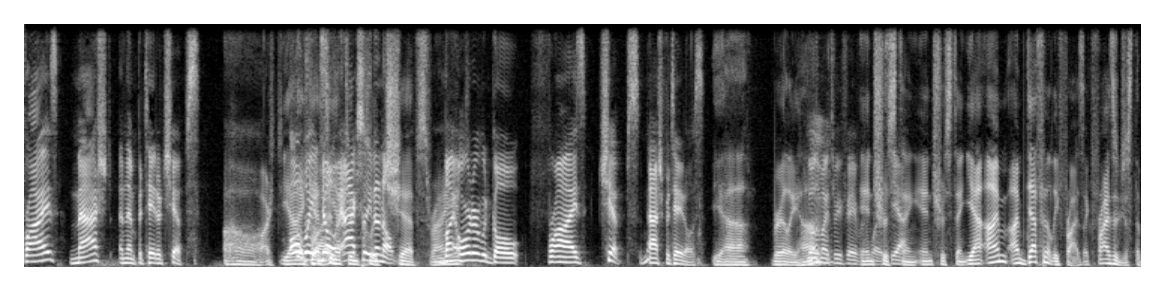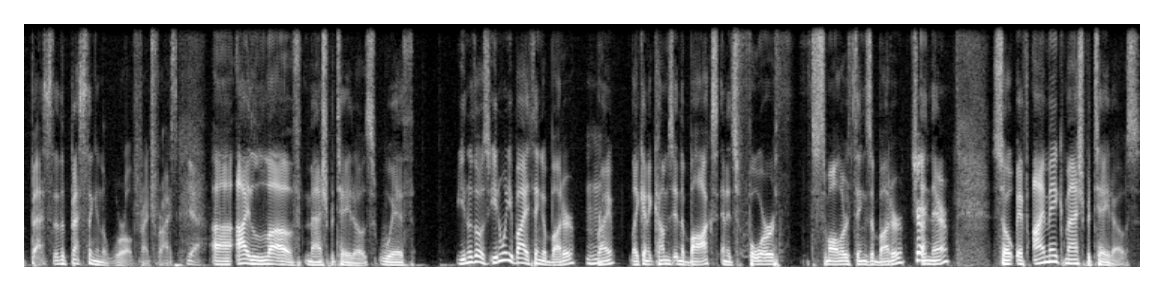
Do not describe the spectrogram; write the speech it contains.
fries, mashed, and then potato chips? Oh, are- yeah. oh, wait, guess no, you have to actually, no, include no. Chips, right? My order would go fries, chips, mashed potatoes. Yeah, really, huh? Those are my three favorite yeah. Interesting, interesting. Yeah, I'm I'm definitely fries. Like fries are just the best. They're the best thing in the world. French fries. Yeah. Uh, I love mashed potatoes with, you know those. You know when you buy a thing of butter, Mm-hmm. right? Like, and it comes in the box, and it's four th- smaller things of butter Sure. in there. So if I make mashed potatoes,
